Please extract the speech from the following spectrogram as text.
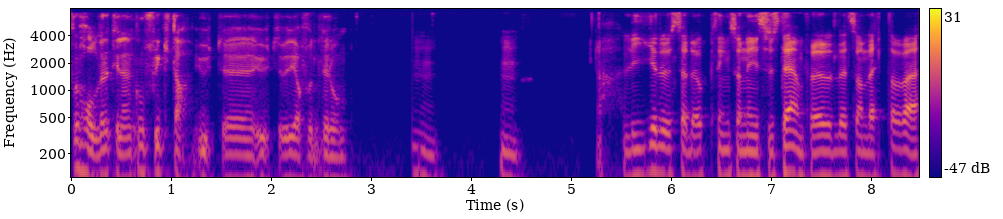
forholde deg til en konflikt da, ute, ute i offentlige rom. Mm. Mm. Ja, liker du å sette opp ting sånn i system, for det er litt sånn lettere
